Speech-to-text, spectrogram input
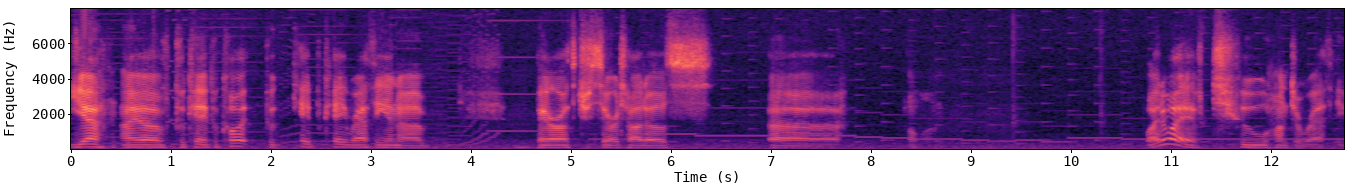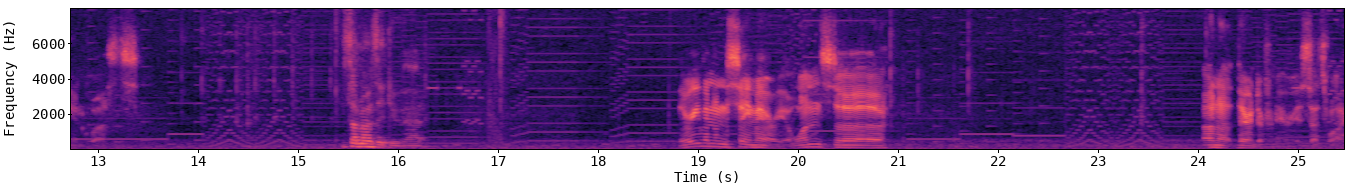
Yeah, I have Pukei-Pukei Puke Puke Rathian, uh, Barroth Triceratops. Uh. Hold on. Why do I have two Hunter Rathian quests? Sometimes they do that. They're even in the same area. One's, uh. Oh no, they're in different areas, that's why.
